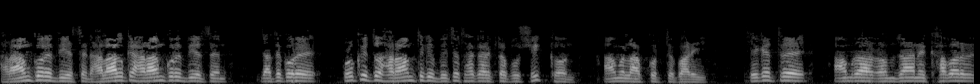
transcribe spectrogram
হারাম করে দিয়েছেন, হালালকে হারাম করে দিয়েছেন, যাতে করে প্রকৃত হারাম থেকে বেঁচে থাকার একটা প্রশিক্ষণ আমরা লাভ করতে পারি। সেক্ষেত্রে আমরা রমজানে খাবারের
